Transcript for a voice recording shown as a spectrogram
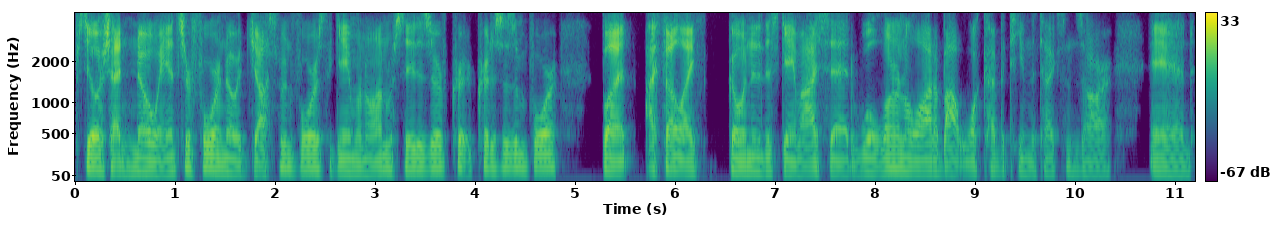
Steelers had no answer for, and no adjustment for as the game went on, which they deserve criticism for. But I felt like going into this game, I said we'll learn a lot about what type of team the Texans are and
